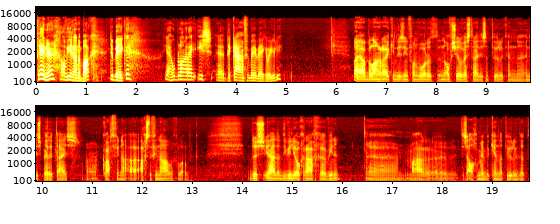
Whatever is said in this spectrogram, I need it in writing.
Trainer, alweer aan de bak. De beker. Ja, hoe belangrijk is uh, de KNVB-beker bij jullie? Nou ja, belangrijk in de zin van woord het een officiële wedstrijd is natuurlijk. En, en die spelen thuis. Uh, kwartfinale, achtste finale geloof ik. Dus ja, die wil je ook graag winnen. maar het is algemeen bekend natuurlijk dat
